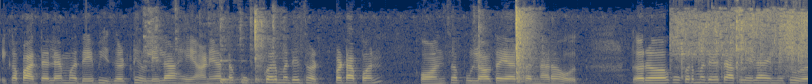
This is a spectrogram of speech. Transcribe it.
एका पातेल्यामध्ये भिजत ठेवलेला आहे आणि आता कुकरमध्ये झटपट आपण कॉर्नचा पुलाव तयार करणार आहोत. तर कुकरमध्ये टाकलेलं आहे मी थोडं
